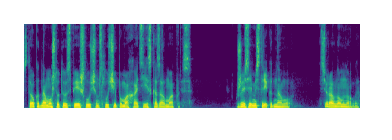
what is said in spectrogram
«Сто к одному, что ты успеешь в лучшем случае помахать ей», — сказал Макфрис. «Уже 73 к одному. Все равно много».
